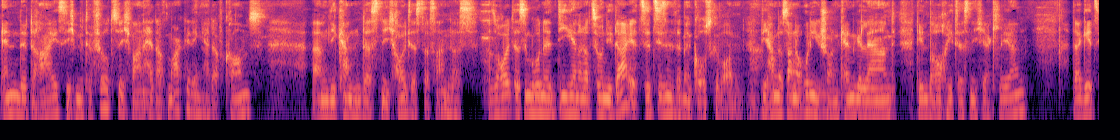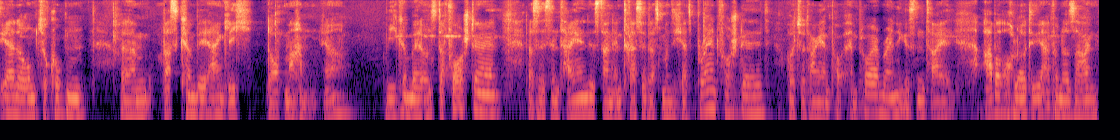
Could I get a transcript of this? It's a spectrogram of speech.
Ende 30, Mitte 40, waren Head of Marketing, Head of Comms ähm, die kannten das nicht. Heute ist das anders. Also heute ist im Grunde die Generation, die da jetzt sitzt, die sind damit groß geworden. Die haben das an der Uni schon kennengelernt. Denen brauche ich das nicht erklären. Da geht es eher darum zu gucken, ähm, was können wir eigentlich dort machen. Ja? Wie können wir uns da vorstellen, dass es in Teilen ist dann Interesse, dass man sich als Brand vorstellt. Heutzutage Employer Branding ist ein Teil. Aber auch Leute, die einfach nur sagen,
